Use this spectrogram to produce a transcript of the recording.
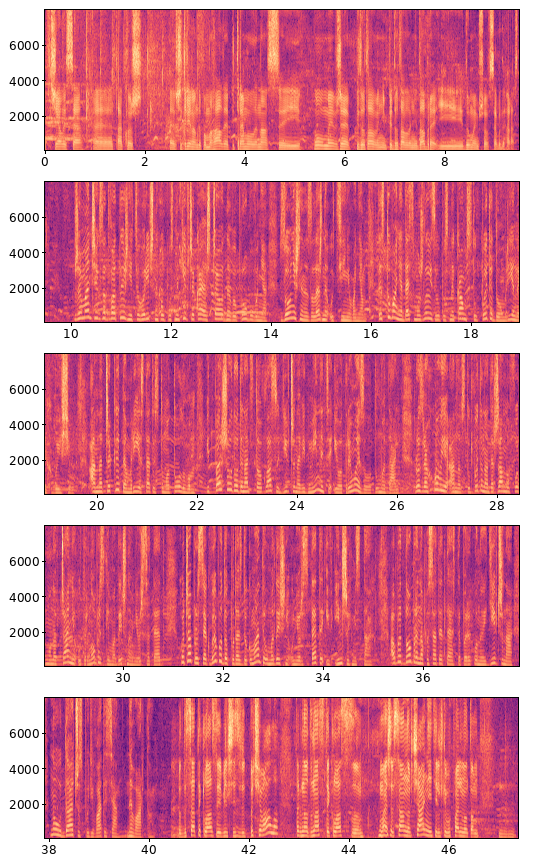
вчилися. Е, Також е, вчителі нам допомагали, підтримували нас. І, ну, ми вже підготовлені, підготовлені добре і думаємо, що все буде гаразд. Вже менше як за два тижні цьогорічних випускників чекає ще одне випробування – зовнішнє незалежне оцінювання. Тестування дасть можливість випускникам вступити до омріяних вишів. Анна Чекита мріє стати стоматологом. Від 1 до 11 класу дівчина відмінниця і отримує золоту медаль. Розраховує Анна вступити на державну форму навчання у Тернопільський медичний університет. Хоча про всяк випадок подасть документи у медичні університети і в інших містах. Аби добре написати тести, переконує дівчина, на удачу сподіватися не варто. Бо 10 клас я більшість відпочивала, так на 11 клас е, майже все навчання, тільки буквально там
